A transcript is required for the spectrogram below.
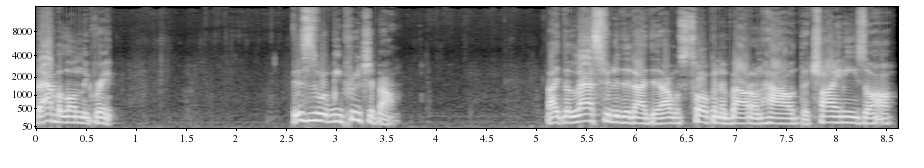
Babylon the Great. This is what we preach about. Like the last video that I did, I was talking about on how the Chinese are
